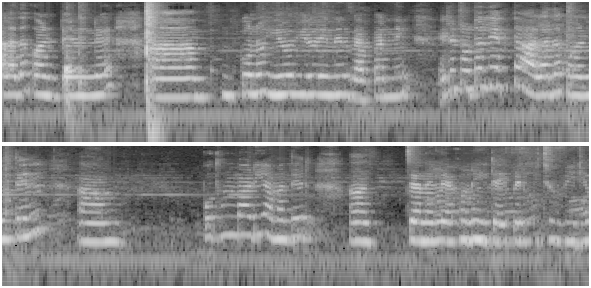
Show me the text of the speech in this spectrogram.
আলাদা কন্টেন্টে কোনো হিরো হিরোইনের ব্যাপার নেই। এটা টোটালি একটা আলাদা কন্টেন্ট প্রথমবারই আমাদের চ্যানেলে এখন এই টাইপের কিছু ভিডিও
